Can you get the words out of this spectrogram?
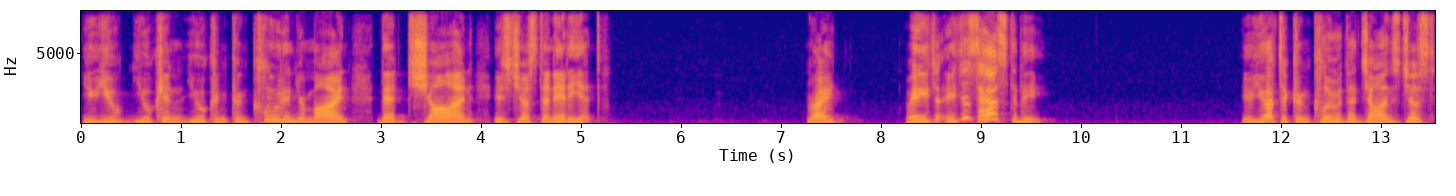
You, you, you, can, you can conclude in your mind that John is just an idiot. Right? I mean, he, he just has to be. You, you have to conclude that John's just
